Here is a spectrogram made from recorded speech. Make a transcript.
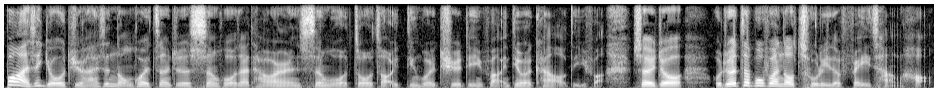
不管是邮局还是农会，真的就是生活在台湾人生活周遭一定会去的地方，一定会看到的地方。所以就我觉得这部分都处理的非常好。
